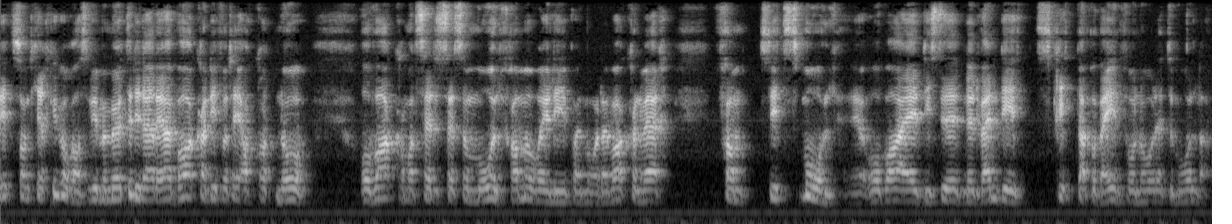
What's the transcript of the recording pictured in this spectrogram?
Litt sånn kirkegård. altså, Vi må møte de der, ja, Hva kan de få til akkurat nå? Og hva kan man sette seg som mål framover i livet? på en måte? Hva kan være framtidsmål? Og hva er disse nødvendige skrittene på veien for å nå dette målet? da?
